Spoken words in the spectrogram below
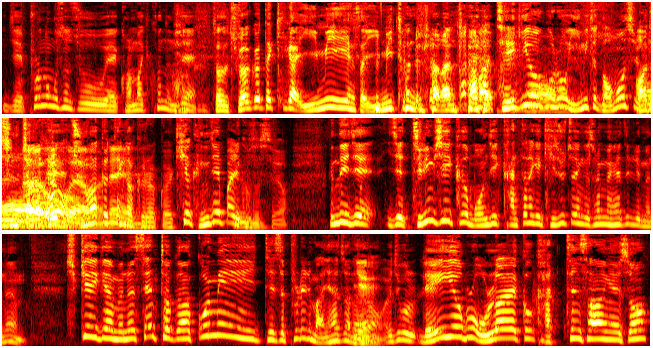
이제 프로농구 선수에 걸맞게 컸는데 저는 중학교 때 키가 2미에서 2미터인 줄 알았는데 아마 제 기억으로 2m 넘었을 아, 거예요. 진짜요? 네. 중학교 네. 때인가 그럴 거예요. 키가 굉장히 빨리 컸었어요. 근데 이제 이제 Dream Shake가 뭔지 간단하게 기술적인 거 설명해 드리면은 쉽게 얘기하면은 센터가 골 밑에서 플레이를 많이 하잖아요. 예. 그래가지고 레이업으로 올라갈 것 같은 상황에서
